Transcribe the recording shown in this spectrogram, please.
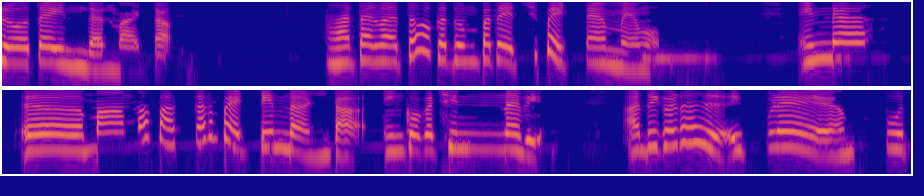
గ్రోత్ అయిందనమాట ఆ తర్వాత ఒక దుంప తెచ్చి పెట్టాము మేము. అండ్ మా అమ్మ పక్కన పెట్టిందంట ఇంకొక చిన్నది. అది కూడా ఇప్పుడే పూత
